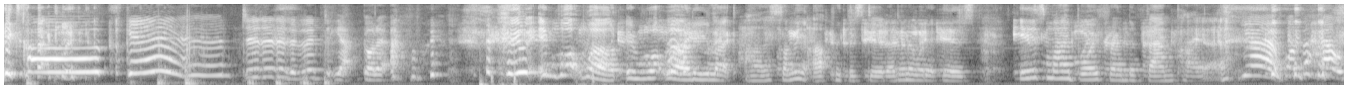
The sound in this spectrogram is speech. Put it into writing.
exactly. Cold skin. Yeah, got it. Who in what world? In what world are you like? Oh, there's something up with this dude. I don't know what it is. Is my boyfriend a vampire? yeah, what the hell?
